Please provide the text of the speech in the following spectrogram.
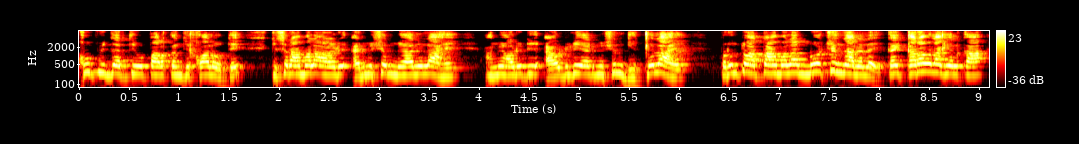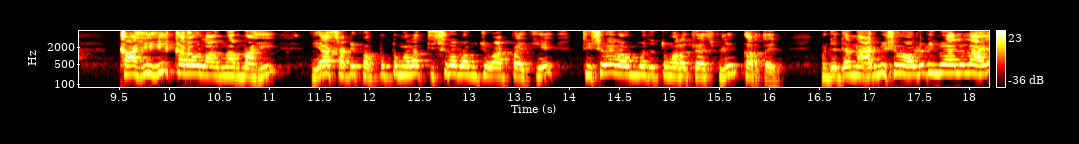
खूप विद्यार्थी व पालकांचे कॉल होते की सर आम्हाला ऑडि ॲडमिशन मिळालेलं आहे आम्ही ऑलरेडी ऑलरेडी ॲडमिशन घेतलेलं आहे परंतु आता आम्हाला नो चेंज आलेलं आहे. काही करावं लागेल का? काहीही करावं लागणार नाही. यासाठी फक्त तुम्हाला तिसऱ्या राऊंडची वाट पाहायची आहे. तिसऱ्या राऊंडमध्ये तुम्हाला चॉईस फिलिंग करता येईल. म्हणजे ज्यांना ॲडमिशन ऑलरेडी मिळालेलं आहे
